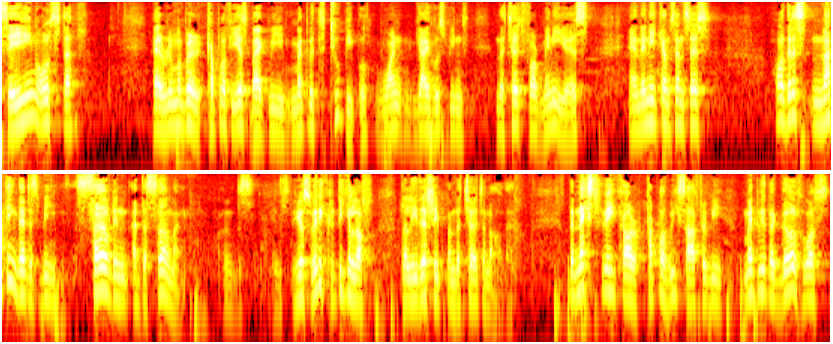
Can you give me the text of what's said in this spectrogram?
same old stuff. I remember a couple of years back, we met with two people. One guy who's been in the church for many years, and then he comes and says, Oh, there is nothing that is being served in, at the sermon. He was very critical of the leadership and the church and all that. The next week or a couple of weeks after, we met with a girl who was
